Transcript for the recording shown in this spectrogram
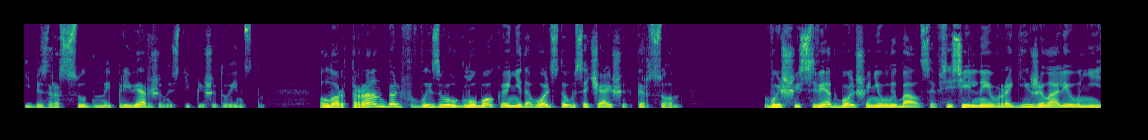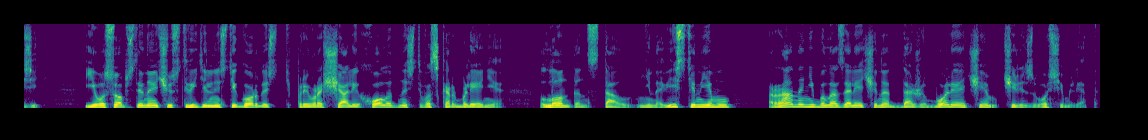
и безрассудной приверженностью, пишет Уинстон, лорд Рандольф вызвал глубокое недовольство высочайших персон. Высший свет больше не улыбался, всесильные враги желали унизить. Его собственная чувствительность и гордость превращали холодность в оскорбление. Лондон стал ненавистен ему, рана не была залечена даже более чем через восемь лет.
